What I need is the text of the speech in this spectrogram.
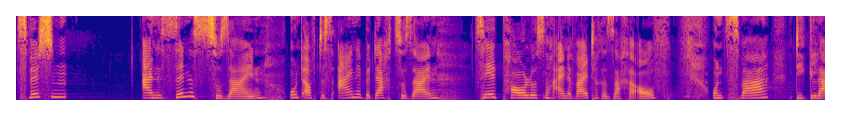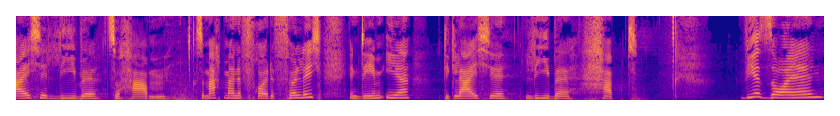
Zwischen eines Sinnes zu sein und auf das eine bedacht zu sein, zählt Paulus noch eine weitere Sache auf, und zwar die gleiche Liebe zu haben. So macht meine Freude völlig, indem ihr die gleiche Liebe habt. Wir sollen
